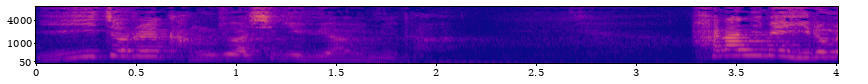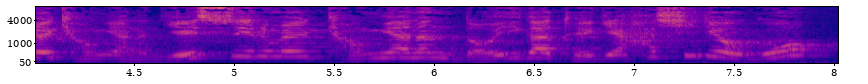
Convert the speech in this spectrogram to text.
2절을 강조하시기 위함입니다. 하나님의 이름을 경외하는 예수 이름을 경외하는 너희가 되게 하시려고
